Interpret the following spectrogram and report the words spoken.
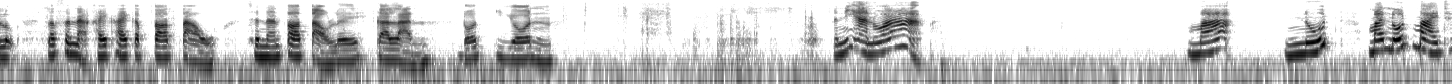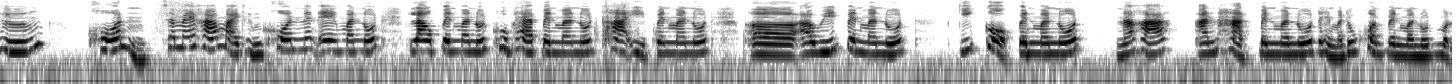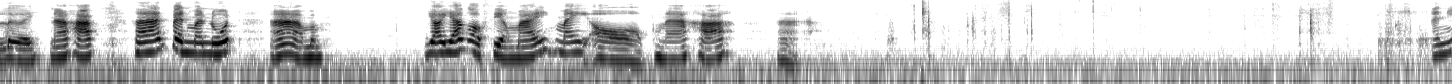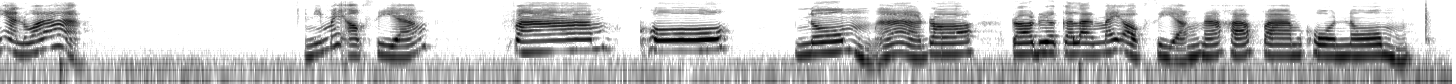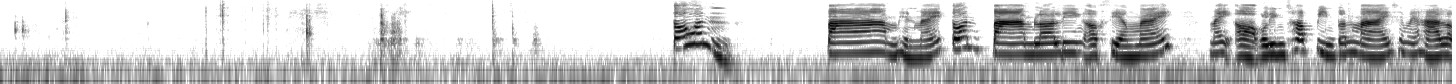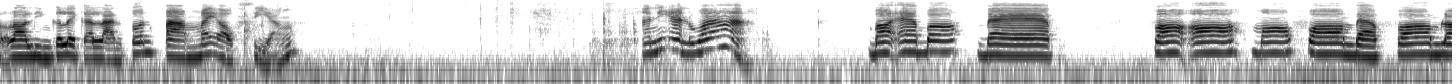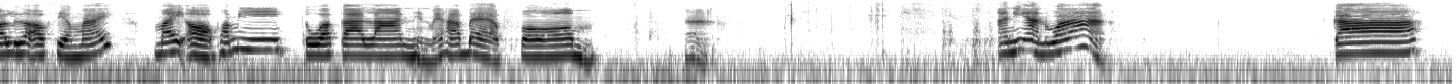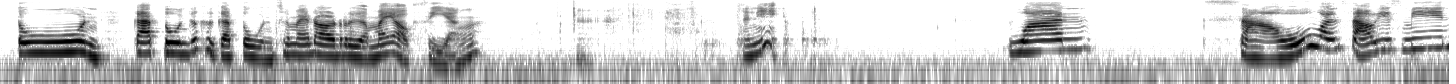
ลักษณะคล้าย ๆ กับต่อเต่า ฉะนั้นต่อเต่าเลยกาลัน รถยนต์ อันนี้อ่านว่า มนุษย์ มนุษย์หมายถึงคนใช่ไหมคะ หมายถึงคนนั่นเองมนุษย์ เราเป็นมนุษย์ครูแพรเป็นมนุษย์คาอีเป็นมนุษย์ เอ่ออาวิทเป็นมนุษย์ กิโกะเป็นมนุษย์นะคะ อันหัดเป็นมนุษย์เห็นไหมทุกคนเป็นมนุษย์หมดเลยนะคะฉะนั้นเป็นมนุษย์อ่ายอยักษ์ออกเสียงไหมไม่ออกนะคะอ่า อันนี้อ่านว่า อันนี้ไม่ออกเสียง ฟาร์มโคนม อ่ารอรอเรือกระลันไม่ออกเสียงนะคะ ฟาร์มโคนม ต้น ปาล์ม เห็นไหม ต้นปาล์ม รอลิงออกเสียงไหม ไม่ออกลิงชอบปีนต้นไม้ใช่ไหมคะรอลิงก็เลยกะลันต้นปาล์มไม่ออกเสียง อันนี้อ่านว่าบอแอบอแบบฟออมอฟอร์มแบบฟอร์มรอเรือออกเสียงไหม ไม่ออกเพราะมีตัวการันเห็นไหมคะ แบบฟอร์มอ่าอันนี้อ่านว่า การ์ตูนการ์ตูนก็คือการ์ตูน ใช่ไหมรอเรือไม่ออกเสียง อันนี้ วันเสาร์วันเสาร์ is mean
